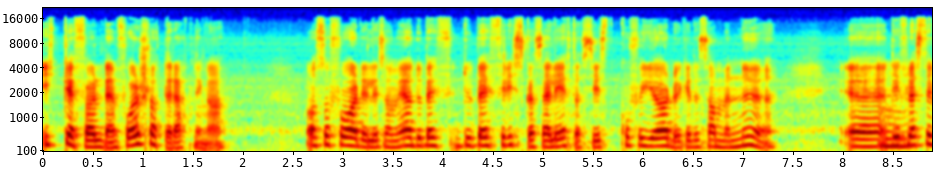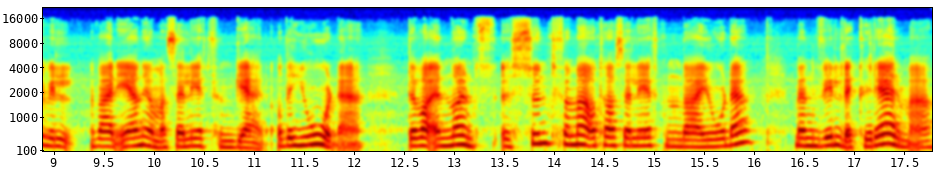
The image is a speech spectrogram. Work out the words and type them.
ikke følger den foreslåtte retninga? Og så får de liksom Ja, du ble, du ble frisk av cellegifta sist. Hvorfor gjør du ikke det samme nå? Eh, De Mm. fleste vil være enige om at cellegift fungerer, og det gjorde det. Det var enormt sunt for meg å ta cellegiften da jeg gjorde det, men vil det kurere meg,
